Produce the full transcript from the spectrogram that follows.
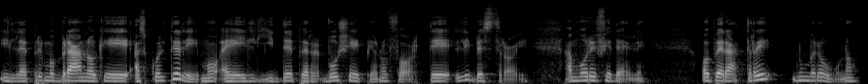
Il primo brano che ascolteremo è il lead per voce e pianoforte Libestroy, Amore fedele, opera 3, numero 1.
